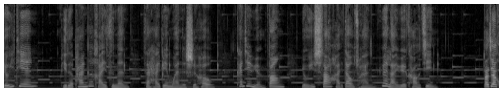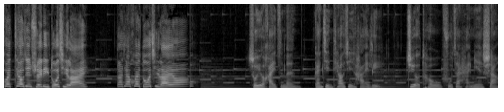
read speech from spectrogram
有一天，彼得潘跟孩子们在海边玩的时候，看见远方有一艘海盗船越来越靠近，大家快跳进水里躲起来！大家快躲起来哦！所有孩子们赶紧跳进海里，只有头浮在海面上。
